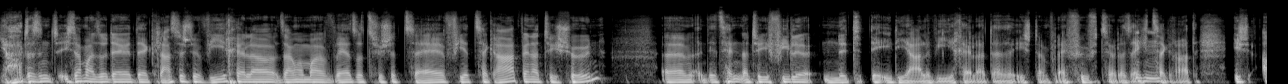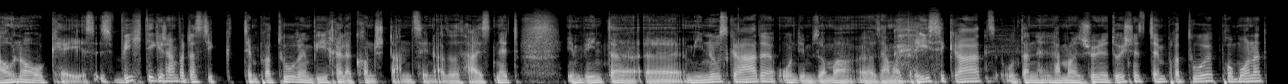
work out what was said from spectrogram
Ja, das sind, ich sag mal so, der, der klassische Wiecheller, sagen wir mal, wäre so zwischen 10, 14 Grad, wäre natürlich schön. Ähm, jetzt haben natürlich viele nicht der ideale Wiecheller, da ist dann vielleicht 15 oder 16 Grad. Ist auch noch okay. Es ist wichtig ist einfach, dass die Temperaturen im Wiecheller konstant sind. Also das heißt nicht im Winter äh, Minusgrade und im Sommer, äh, sagen wir 30 Grad und dann haben wir eine schöne Durchschnittstemperatur pro Monat,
